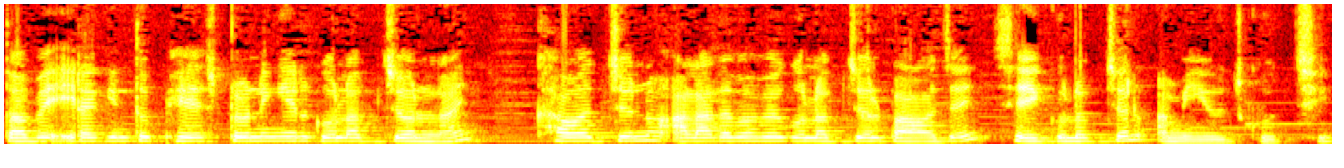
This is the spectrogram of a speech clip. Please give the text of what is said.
তবে এটা কিন্তু ফেস টোনিংয়ের গোলাপ জল নয়। খাওয়ার জন্য আলাদাভাবে গোলাপ জল পাওয়া যায়। সেই গোলাপ জল আমি ইউজ করছি।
